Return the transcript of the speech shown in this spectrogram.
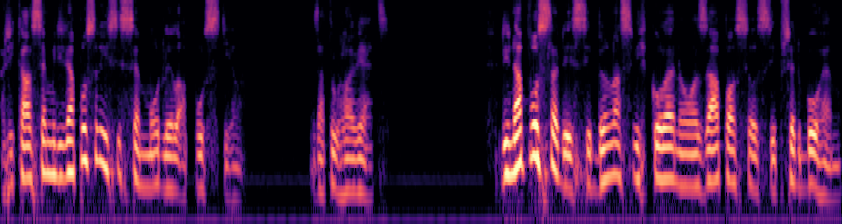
A říkal jsem kdy naposledy jsi se modlil a postil za tuhle věc. Kdy naposledy jsi byl na svých kolenou a zápasil si před Bohem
